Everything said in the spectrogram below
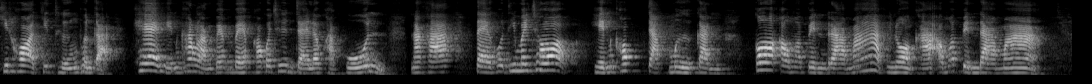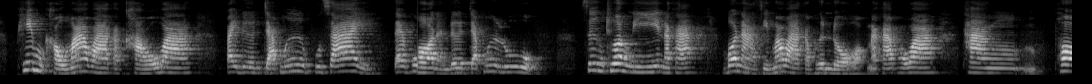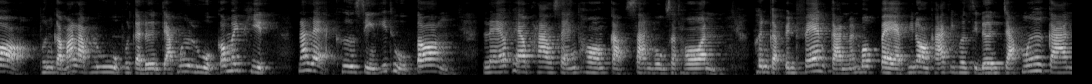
คิดฮอดคิดถึงเพิ่นกะ แค่เห็นข้างหลังแวบๆเขาก็ชื่นใจแล้วค่ะคุณนะคะ แต่คนที่ไม่ชอบเห็นเขาจับมือกัน ก็เอามาเป็นดราม่าพี่น้องคะเอามาเป็นดราม่าพิมพ์เขามาวากับเขาวาไปเดินจับมือผู้ชายแต่ผู้พอน่ะเดินจับมือลูก ซึ่งช่วงนี้นะคะบ่น่าสิมาวากับเพิ่นดอกนะคะ เพราะว่าทางพ่อเพิ่นก็มารับลูกเพิ่นก็เดินจับมือลูกก็ไม่ผิด นั่นแหละคือสิ่งที่ถูกต้อง แล้วแพรวพราวแสงทองกับซันวงสะทอนเพิ่นกับเป็นแฟนกันมันบ่แปลกพี่น้องคะที่เพิ่นสิเดินจับมือกัน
